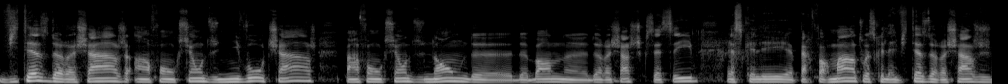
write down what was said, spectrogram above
vitesse de recharge en fonction du niveau de charge, en fonction du nombre de, de bornes de recharge successives? Est-ce qu'elle est performante ou est-ce que la vitesse de recharge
